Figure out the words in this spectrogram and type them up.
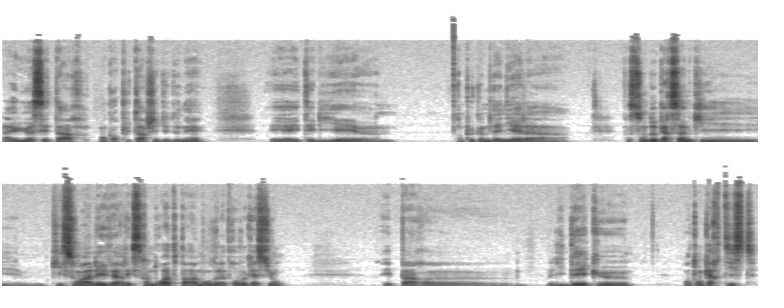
a eu lieu assez tard, encore plus tard chez Dieudonné, et a été liée, un peu comme Daniel, à, ce sont deux personnes qui, qui sont allées vers l'extrême droite par amour de la provocation et par euh, l'idée que, en tant qu'artiste,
